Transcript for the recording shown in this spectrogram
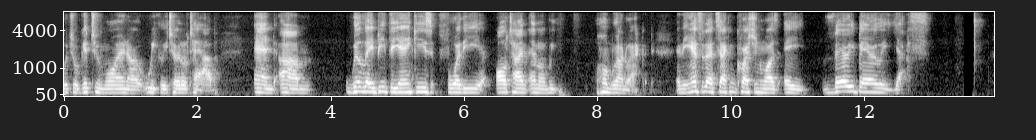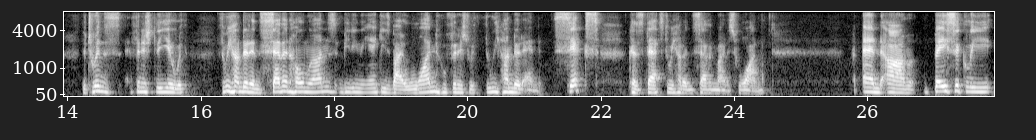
which we'll get to more in our weekly turtle tab, and um, will they beat the Yankees for the all-time MLB home run record? And the answer to that second question was a very barely yes. The Twins finished the year with 307 home runs, beating the Yankees by one, who finished with 306, because that's 307 minus one. And um, basically,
